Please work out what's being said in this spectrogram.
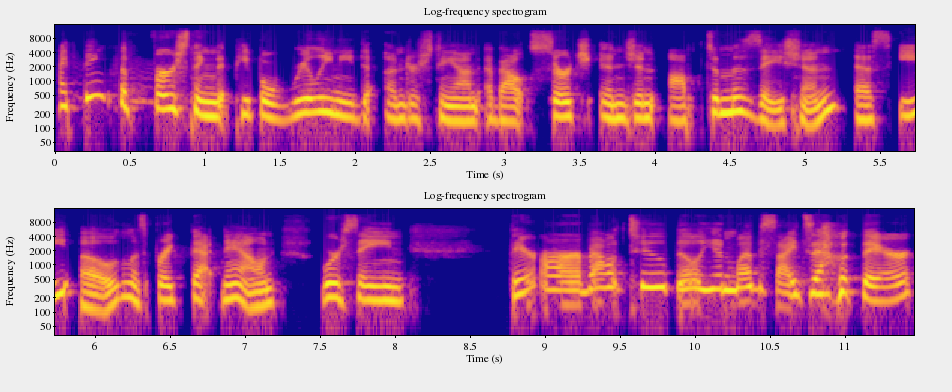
I think the first thing that people really need to understand about search engine optimization, SEO, let's break that down. We're saying there are about 2 billion websites out there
